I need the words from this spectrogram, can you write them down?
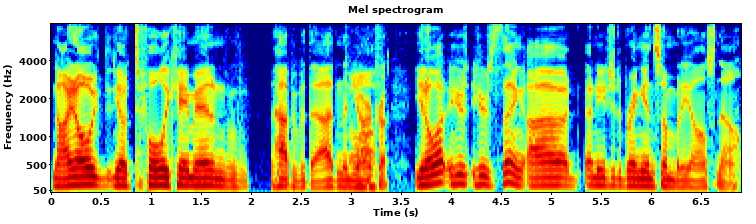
now I know you know Toffoli came in and happy with that, and then Off. Jarnkrok. You know what? Here's here's the thing. Uh, I need you to bring in somebody else now,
